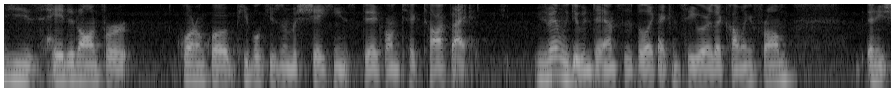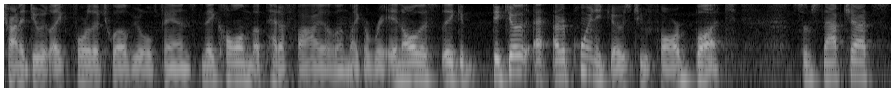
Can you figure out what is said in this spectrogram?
he's hated on for quote unquote people accusing him of shaking his dick on TikTok, but I, he's mainly doing dances, but like I can see where they're coming from. And he's trying to do it like for the twelve year old fans. And they call him a pedophile and like a and all this. Like they go at, at a point it goes too far, but some Snapchats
